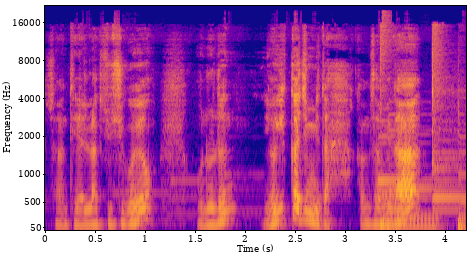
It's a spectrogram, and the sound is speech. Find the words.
저한테 연락 주시고요. 오늘은 여기까지입니다. 감사합니다.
